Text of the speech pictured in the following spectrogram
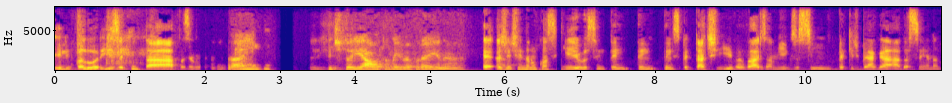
ele, valoriza quem está fazendo. Entrar em editorial também vai por aí, né? É, a gente ainda não conseguiu, assim, tem, tem, tem expectativa, vários amigos, assim, daqui de BH, da cena,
